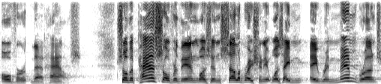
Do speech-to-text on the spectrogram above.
over that house. So the Passover then was in celebration. It was a, a remembrance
